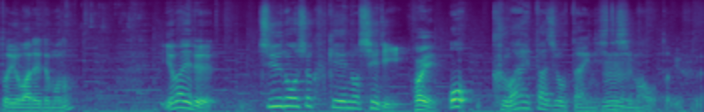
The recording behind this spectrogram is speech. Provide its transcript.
と言われるものいわゆる中濃色系のシェリはい。ーを加えた状態にしてしまおうというふうな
